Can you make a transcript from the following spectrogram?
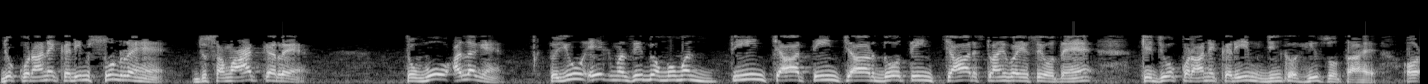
جو قرآن کریم سن رہے ہیں، جو سماعت کر رہے ہیں۔ تو وہ الگ ہیں۔ تو یوں ایک مسجد میں عموماً تین، چار تین، چار، دو، تین، چار اسلامی بھائی ایسے ہوتے ہیں کہ جو قرآن کریم جن کو حفظ ہوتا ہے۔ اور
